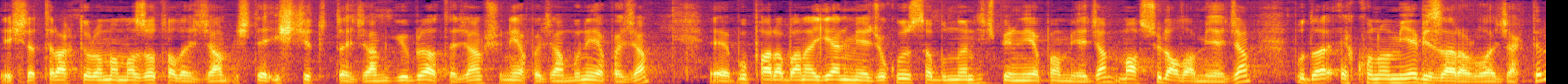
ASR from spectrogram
işte traktörüme mazot alacağım, işte işçi tutacağım, gübre atacağım, şunu yapacağım, bunu yapacağım. E, bu para bana gelmeyecek olursa bunların hiçbirini yapamayacağım, mahsul alamayacağım. Bu da ekonomiye bir zarar olacaktır.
